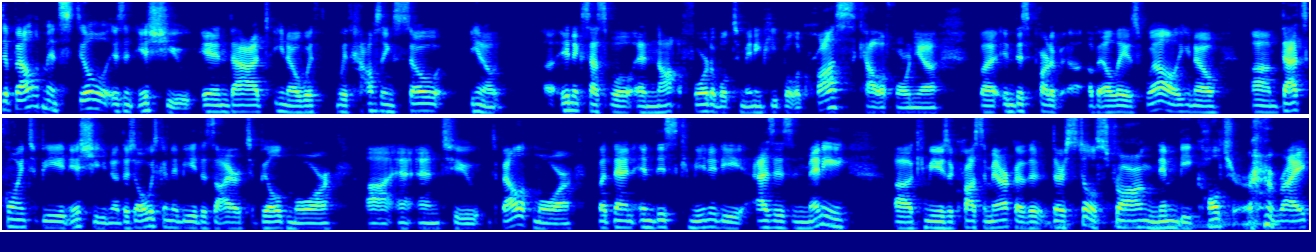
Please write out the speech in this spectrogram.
development still is an issue in that you know with with housing so you know uh, inaccessible and not affordable to many people across California, but in this part of, of LA as well, you know, um, that's going to be an issue. You know, there's always going to be a desire to build more uh, and, and, to develop more. But then in this community, as is in many uh, communities across America, there, there's still a strong NIMBY culture, right?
